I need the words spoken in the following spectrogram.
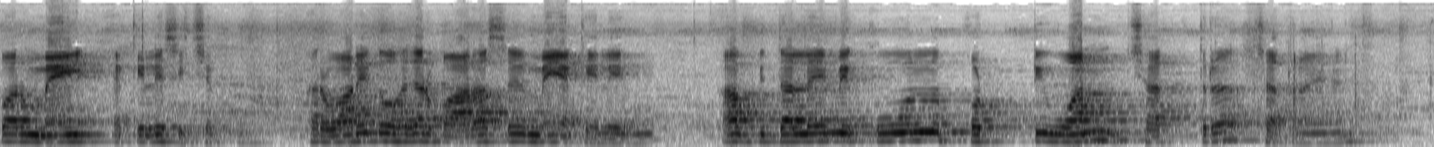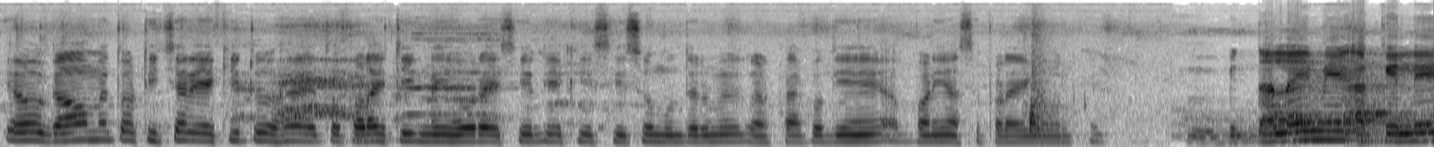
पर मैं अकेले शिक्षक हूँ। फरवरी 2012 से मैं अकेले हूँ। अब विद्यालय में कुल 41 छात्र छात्राएँ हैं। यो गाँव में तो टीचर एक ही तो है तो पढ़ाई ठीक नहीं हो रहा है इसीलिए कि शिशु मंदिर में लड़का को दिए हैं, अब बढ़िया से पढ़ाएगा बोल के विद्यालय में अकेले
